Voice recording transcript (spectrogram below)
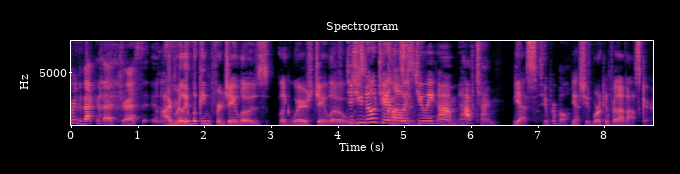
whoever the back of that dress is. I'm really looking for J Lo's. Like, where's J Lo? Did you know J Lo is doing um halftime Yes. Super Bowl? Yeah, she's working for that Oscar.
